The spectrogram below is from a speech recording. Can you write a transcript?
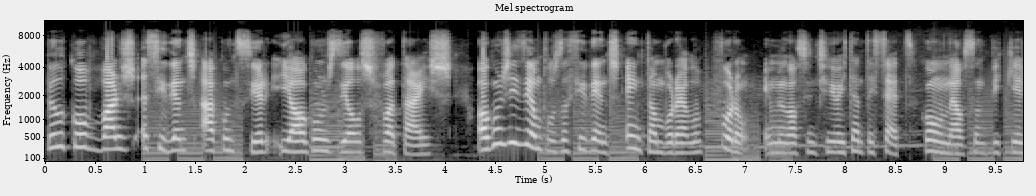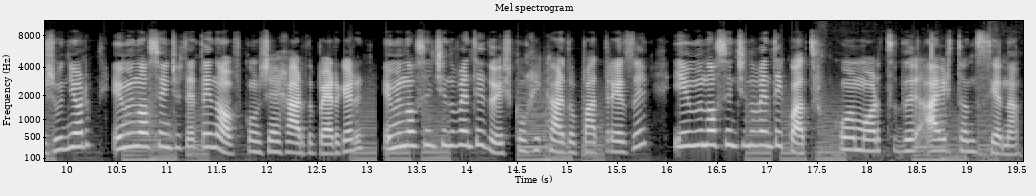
pelo que houve vários acidentes a acontecer e alguns deles fatais. Alguns exemplos de acidentes em Tamborello foram em 1987 com Nelson Piquet Jr., em 1989 com Gerhard Berger, em 1992 com Ricardo Patrese e em 1994 com a morte de Ayrton Senna.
